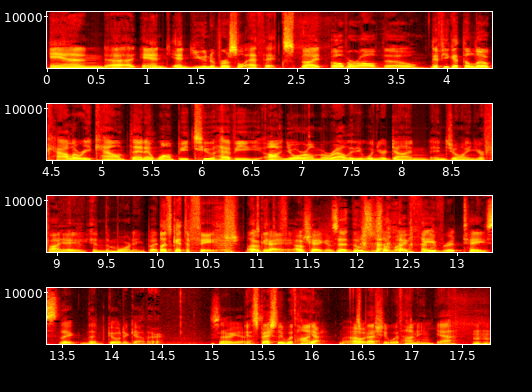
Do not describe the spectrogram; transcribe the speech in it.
and uh, and and universal ethics. But overall, though, if you get the low calorie count, then it won't be too heavy on your own morality when you're done enjoying your Fage in the morning. But let's get to Phage. Let's okay, get to Phage. okay, those are some of my favorite tastes that that go together. So yeah, especially with honey. Yeah. Oh, especially yeah. with honey. Yeah. hmm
